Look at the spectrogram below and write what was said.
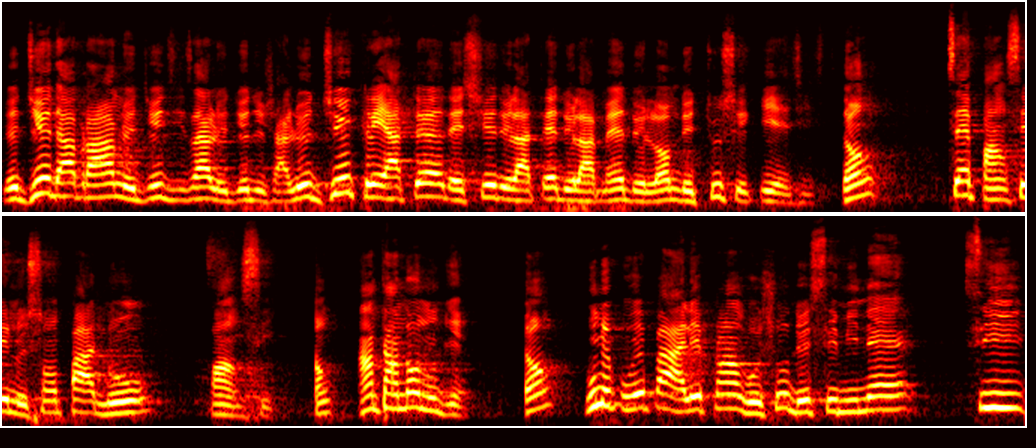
le Dieu d'Abraham, le Dieu d'Israël, le Dieu de Jacques, le Dieu créateur des cieux, de la terre, de la mer, de l'homme, de tout ce qui existe. Donc, ces pensées ne sont pas nos pensées. Donc, entendons-nous bien. Donc, vous ne pouvez pas aller prendre vos choses de séminaire si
